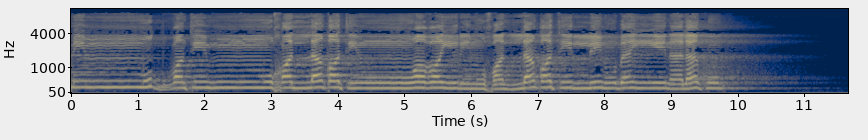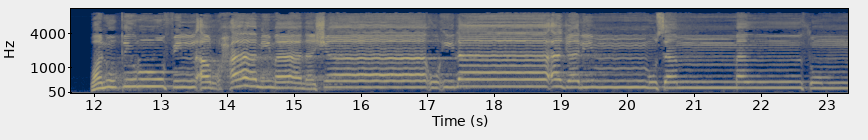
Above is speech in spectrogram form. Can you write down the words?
من مضغة مخلقة وغير مخلقة لنبين لكم ونقر في الأرحام ما نشاء إلى أجل مسمى ثم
